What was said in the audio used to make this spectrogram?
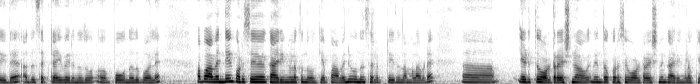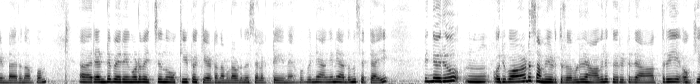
ചെയ്ത്. അത് സെറ്റായി വരുന്നത് പോകുന്നത് പോലെ. അപ്പോൾ അവന്റെയും കുറച്ച് കാര്യങ്ങളൊക്കെ നോക്കി. അപ്പോൾ അവനും ഒന്ന് സെലക്ട് ചെയ്ത് നമ്മളവിടെ എടുത്ത് ഓൾട്ടറേഷനോ എന്തോ കുറച്ച് ഓൾട്ടറേഷനും കാര്യങ്ങളൊക്കെ ഉണ്ടായിരുന്നു. അപ്പം രണ്ട് പേരെയും കൂടെ വെച്ച് നോക്കിയിട്ടൊക്കെ ആട്ടോ നമ്മൾ സെലക്ട് ചെയ്യുന്നത് അപ്പോൾ പിന്നെ അങ്ങനെ അതും സെറ്റായി പിന്നെ ഒരു ഒരുപാട് സമയം എടുത്തിട്ട് നമ്മൾ രാവിലെ കയറിയിട്ട് രാത്രി ഒക്കെ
